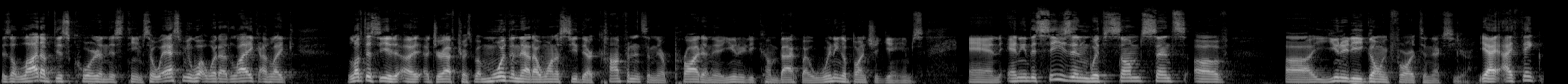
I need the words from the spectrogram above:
There's a lot of discord in this team. So ask me what what I'd like. I like love to see a, a draft choice, but more than that, I want to see their confidence and their pride and their unity come back by winning a bunch of games and ending the season with some sense of uh, unity going forward to next year. Yeah, I think,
